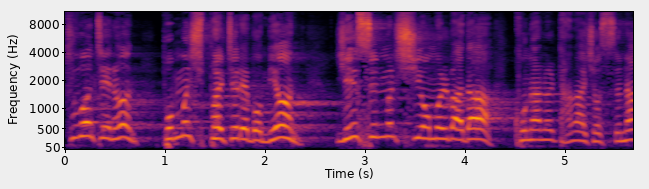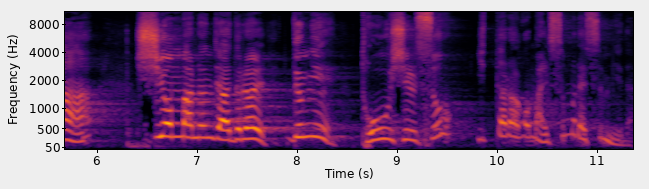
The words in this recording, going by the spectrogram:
두 번째는 본문 18절에 보면 예수님은 시험을 받아 고난을 당하셨으나 시험 받는 자들을 능히 도우실 수 있다라고 말씀을 했습니다.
